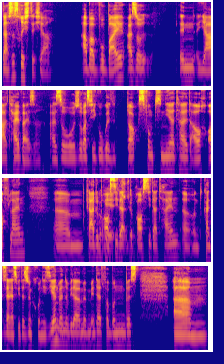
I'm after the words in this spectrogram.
Das ist richtig, ja. Aber wobei, also in, ja, teilweise. Also sowas wie Google Docs funktioniert halt auch offline. Ähm, klar, du, okay, brauchst die, du brauchst die Dateien äh, und kannst sie dann erst wieder synchronisieren, wenn du wieder mit dem Internet verbunden bist. Ähm,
